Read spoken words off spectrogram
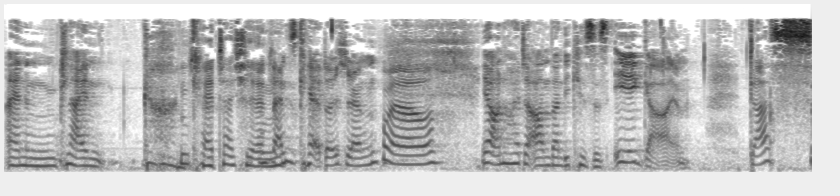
einen kleinen ein Käterchen. ein kleines Käterchen. well, Ja, und heute Abend dann die Kisses. Egal. das,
